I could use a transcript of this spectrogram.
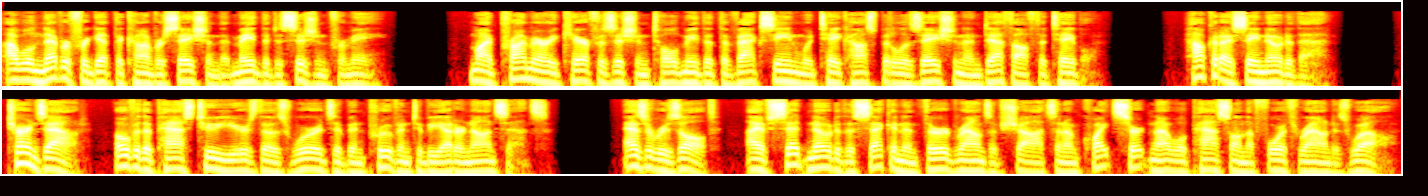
I will never forget the conversation that made the decision for me. My primary care physician told me that the vaccine would take hospitalization and death off the table. How could I say no to that? Turns out, over the past two years, those words have been proven to be utter nonsense. As a result, I have said no to the second and third rounds of shots, and I'm quite certain I will pass on the fourth round as well.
